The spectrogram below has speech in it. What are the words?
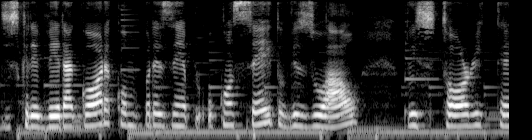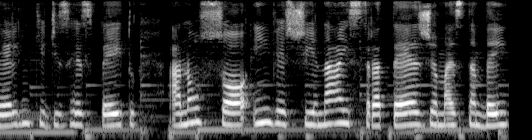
descrever agora, como por exemplo o conceito visual do storytelling, que diz respeito a não só investir na estratégia, mas também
